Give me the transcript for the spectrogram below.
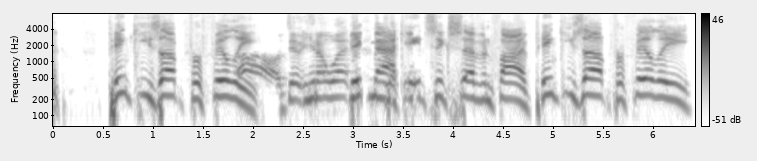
Pinkies up for Philly. Oh, dude, you know what? Big Mac eight six seven five. Pinkies up for Philly.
